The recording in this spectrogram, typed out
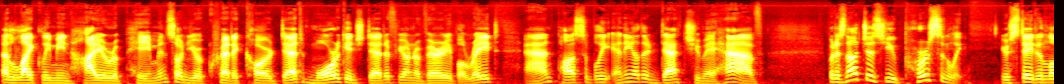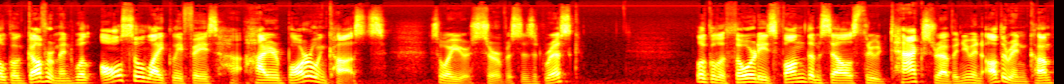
That'll likely mean higher repayments on your credit card debt, mortgage debt if you're on a variable rate, and possibly any other debt you may have. But it's not just you personally. Your state and local government will also likely face higher borrowing costs. So are your services at risk? Local authorities fund themselves through tax revenue and other income,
